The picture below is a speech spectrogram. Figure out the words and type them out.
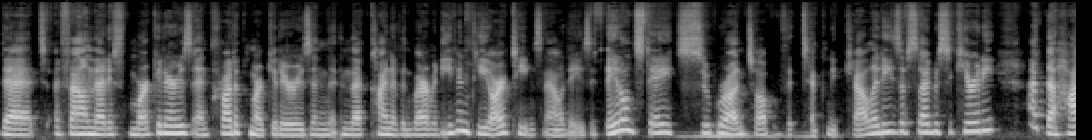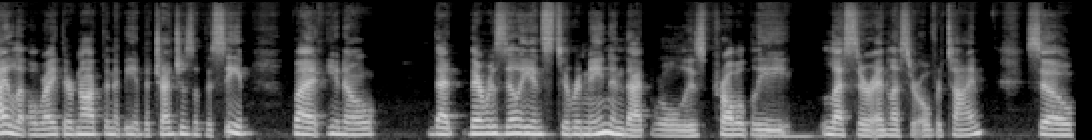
that I found that if marketers and product marketers in, in that kind of environment, even PR teams nowadays, if they don't stay super on top of the technicalities of cybersecurity at the high level, right, they're not going to be in the trenches of the scene, but you know that their resilience to remain in that role is probably lesser and lesser over time. So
